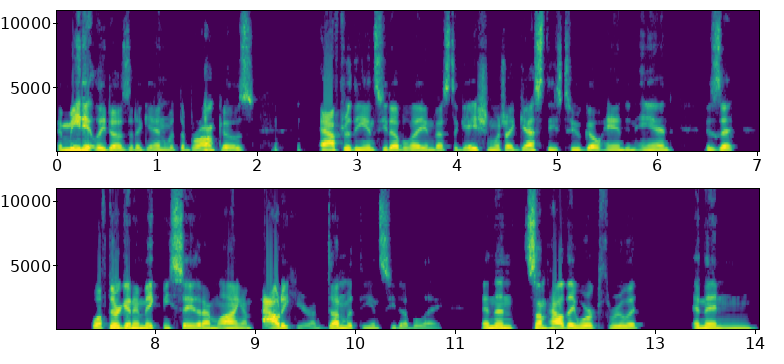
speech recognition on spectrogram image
immediately does it again with the Broncos after the NCAA investigation, which I guess these two go hand in hand, is that, well, if they're going to make me say that I'm lying, I'm out of here. I'm done with the NCAA. And then somehow they work through it. And then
